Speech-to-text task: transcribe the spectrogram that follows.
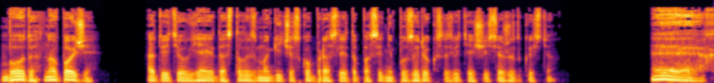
«Буду, но позже», — ответил я и достал из магического браслета последний пузырек со светящейся жидкостью. «Эх!»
